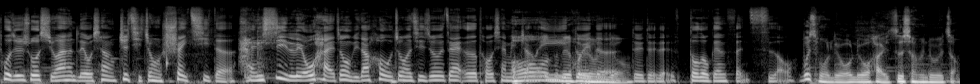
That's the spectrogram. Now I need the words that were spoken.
或者是说喜欢留像志奇这种帅气的韩系刘海，这种比较厚重的。其实就会在额头下面长了一堆的，对对对，痘痘跟粉刺哦。为什么留刘海这下面都会长？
